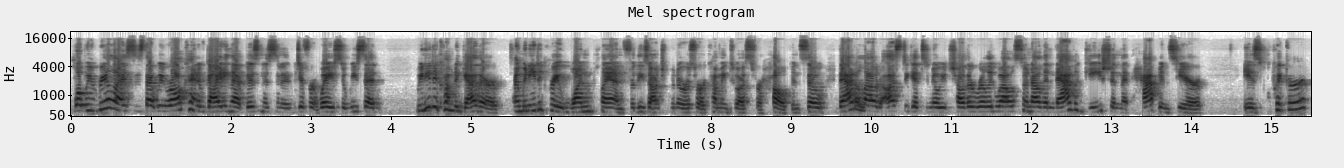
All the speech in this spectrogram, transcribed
what we realized is that we were all kind of guiding that business in a different way. So we said, we need to come together and we need to create one plan for these entrepreneurs who are coming to us for help. And so that allowed us to get to know each other really well. So now the navigation that happens here is quicker,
